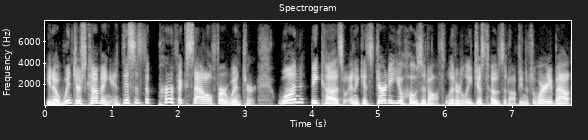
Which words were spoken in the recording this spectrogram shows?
You know, winter's coming, and this is the perfect saddle for winter. One, because when it gets dirty, you hose it off. Literally just hose it off. You don't have to worry about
